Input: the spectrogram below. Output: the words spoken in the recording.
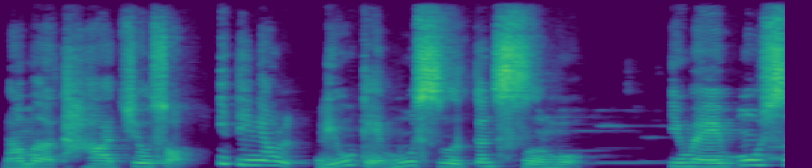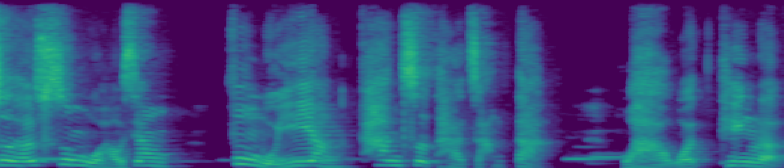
那么他就说一定要留给牧师跟师母，因为牧师和师母好像父母一样看着他长大。哇，我听了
